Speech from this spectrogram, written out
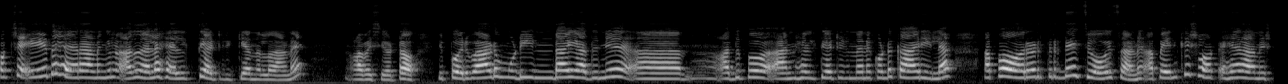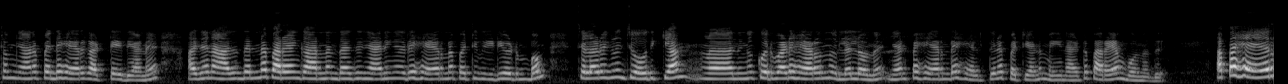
പക്ഷെ ഏത് ഹെയർ ആണെങ്കിലും അത് നല്ല ഹെൽത്തി ആയിട്ടിരിക്കുക എന്നുള്ളതാണ് ആവശ്യം കേട്ടോ. ഇപ്പോൾ ഒരുപാട് മുടി ഉണ്ടായി അതിന് അതിപ്പോൾ അൺഹെൽത്തി ആയിട്ട് ഇരുന്നതിനെ കൊണ്ട് കാര്യമില്ല. അപ്പോൾ ഓരോരുത്തരുടെ ചോയ്സ് ആണ്. അപ്പോൾ എനിക്ക് ഷോർട്ട് ഹെയർ ആണ് ഇഷ്ടം. ഞാനിപ്പോൾ എന്റെ ഹെയർ കട്ട് ചെയ്തതാണ് അത് ഞാൻ ആദ്യം തന്നെ പറയാൻ കാരണം എന്താ വെച്ചാൽ ഞാനിങ്ങനെ ഒരു ഹെയറിനെ പറ്റി വീഡിയോ ഇടുമ്പം ചിലരെങ്കിലും ചോദിക്കാം നിങ്ങൾക്ക് ഒരുപാട് ഹെയർ ഒന്നും ഇല്ലല്ലോ എന്ന്. ഞാനിപ്പോൾ ഹെയറിന്റെ ഹെൽത്തിനെ പറ്റിയാണ് മെയിനായിട്ട് പറയാൻ പോകുന്നത്. അപ്പോൾ ഹെയർ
